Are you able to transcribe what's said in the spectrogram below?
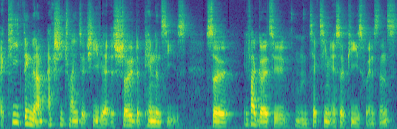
a key thing that I'm actually trying to achieve here is show dependencies. So if I go to hmm, Tech Team SOPs, for instance,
